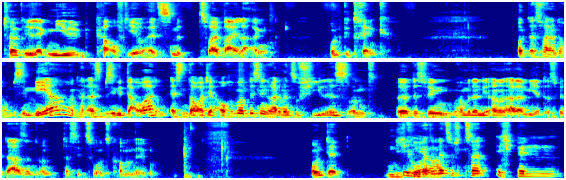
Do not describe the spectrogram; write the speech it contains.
Turkey Leg Meal gekauft, jeweils mit zwei Beilagen und Getränk. Und das war dann doch ein bisschen mehr und hat alles ein bisschen gedauert. Und Essen dauert ja auch immer ein bisschen, gerade wenn es so viel ist. Und äh, deswegen haben wir dann die anderen alarmiert, dass wir da sind und dass sie zu uns kommen mögen. Und der Nico Ja. hat in der Zwischenzeit Ich bin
